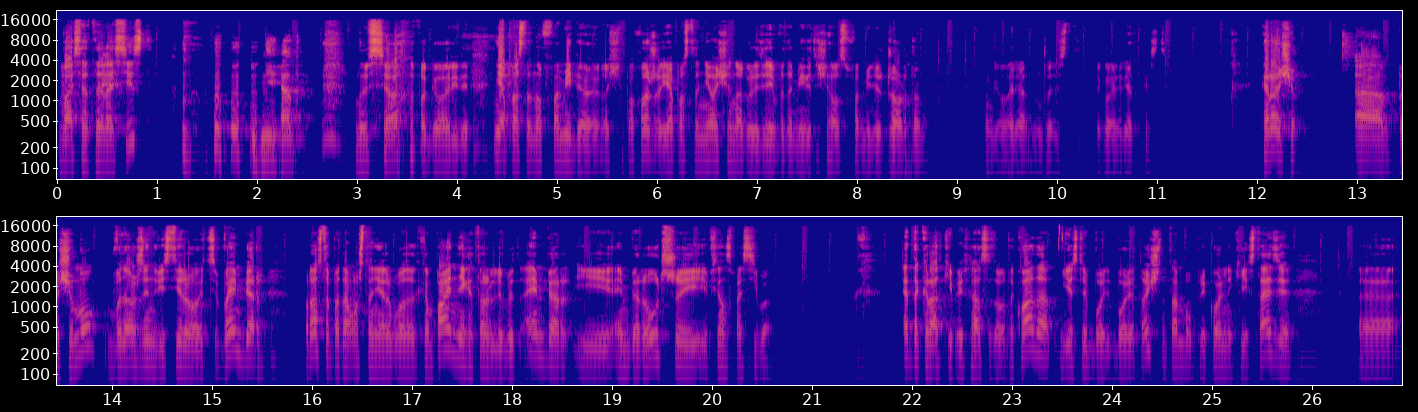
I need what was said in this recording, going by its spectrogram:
Вася, ты расист? Нет. Ну все, поговорили. Не, просто ну, фамилия очень похожа. Я просто не очень много людей в этом мире встречал с фамилией Джордан, говоря. Ну, то есть, такая редкость. Короче, почему вы должны инвестировать в Ember? Просто потому, что они работают в компании, которая любит Ember, и Ember лучший, и всем спасибо. Это краткий пересказ этого доклада. Если быть более точно, там был прикольный кейс-стадии. Э,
